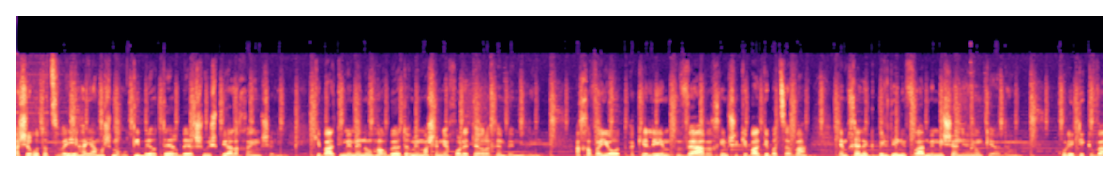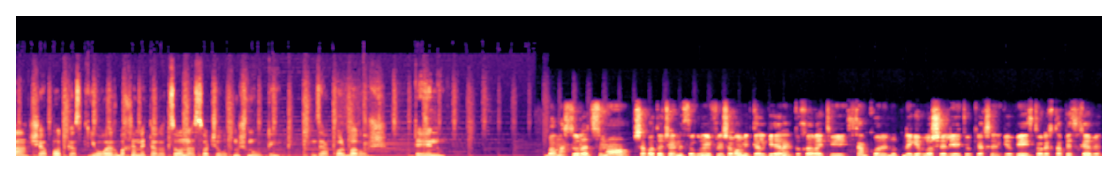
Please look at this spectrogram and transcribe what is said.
השירות הצבאי היה משמעותי ביותר באיך שהוא השפיע על החיים שלי. קיבלתי ממנו הרבה יותר ממה שאני יכול לתאר לכם במילים. החוויות, הכלים והערכים שקיבלתי בצבא הם חלק בלתי נפרד ממי שאני היום כאדם. כולי תקווה שהפודקאסט יעורר בכם את הרצון לעשות שירות משמעותי. זה הכל בראש. תהנו. במסלול עצמו, שבתות שהיינו סוגרים לפני שבוע מתגלגל, אני זוכר הייתי שם כוננות נגב לא שלי, הייתי לוקח שאני גביסט, הולך לטפס חבל.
